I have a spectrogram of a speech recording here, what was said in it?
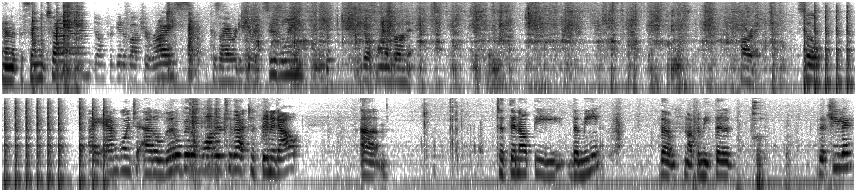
And at the same time, don't forget about your rice because I already hear it sizzling. You don't want to burn it. All right. So I am going to add a little bit of water to that to thin it out. Um, to thin out the the meat, the not the meat, the the chile.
